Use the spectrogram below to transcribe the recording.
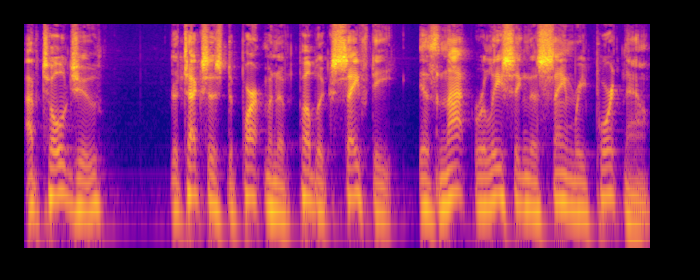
I've told you the Texas Department of Public Safety is not releasing the same report now.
